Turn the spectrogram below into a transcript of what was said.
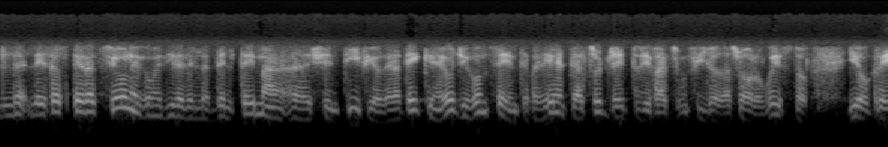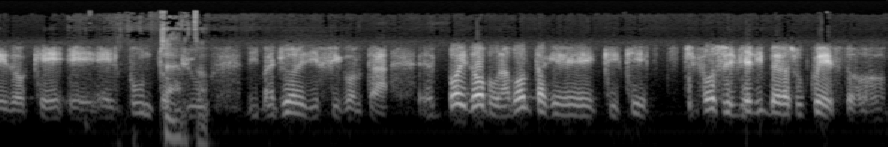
l'esasperazione dire, del, del, tema eh, scientifico, della tecnica oggi consente praticamente al soggetto di farsi un figlio da solo. Questo io credo che è, è il punto certo. più di maggiore difficoltà. Eh, poi dopo, una volta che, che, che ci fosse via libera su questo,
